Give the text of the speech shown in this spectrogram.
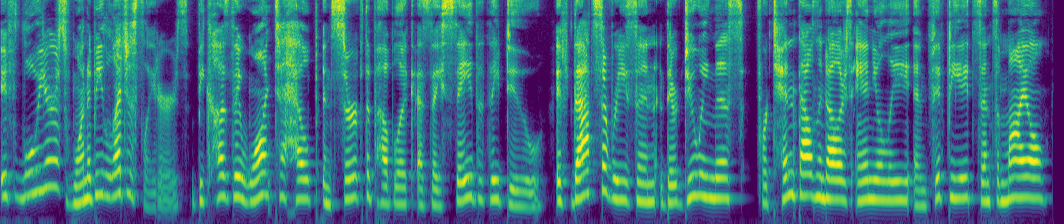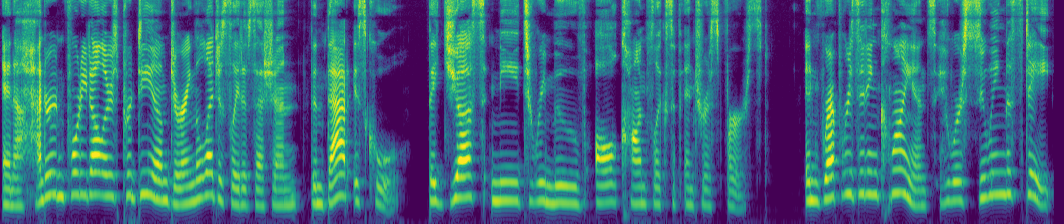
If lawyers want to be legislators because they want to help and serve the public as they say that they do, if that's the reason they're doing this for $10,000 annually and 58 cents a mile and $140 per diem during the legislative session, then that is cool. They just need to remove all conflicts of interest first. And representing clients who are suing the state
